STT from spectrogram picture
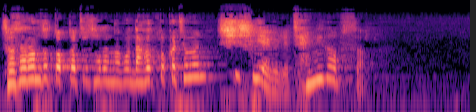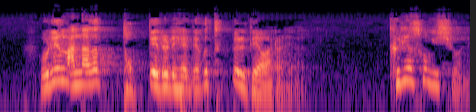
저 사람도 똑같이 사랑하고 나도 똑같이 하면 시시해 그게 재미가 없어. 우리는 만나서 독대를 해야 되고 특별 대화를 해야 돼. 그래야 속이 시원해.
